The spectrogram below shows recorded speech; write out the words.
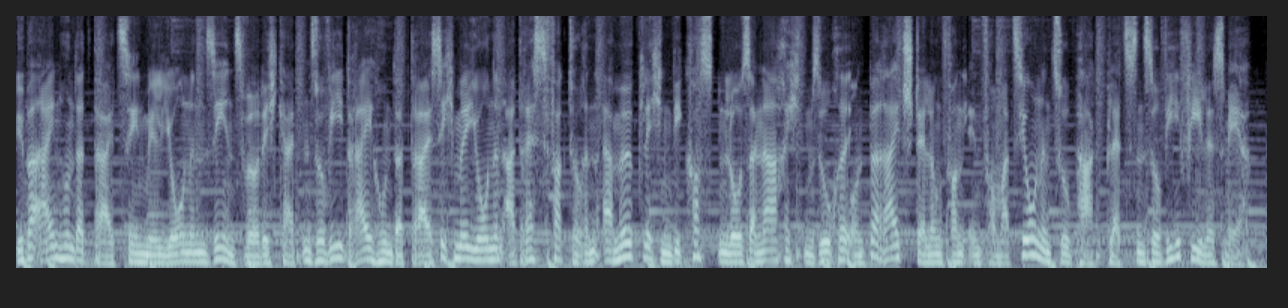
über 113 Millionen Sehenswürdigkeiten sowie 330 Millionen Adressfaktoren ermöglichen die kostenlose Nachrichtensuche und Bereitstellung von Informationen zu Parkplätzen sowie vieles mehr.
